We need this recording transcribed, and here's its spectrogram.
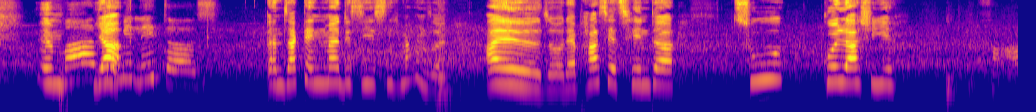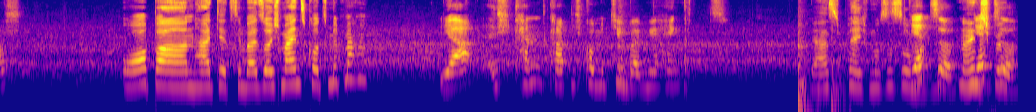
ähm, Mann, ja, bei mir lädt das. dann sagt er ihnen mal, dass sie es nicht machen sollen. Also, der Pass jetzt hinter zu Gulaschi. Orban hat jetzt den Ball. Soll ich meins kurz mitmachen? Ja, ich kann gerade nicht kommentieren, bei mir hängt Ja, ist Pech, muss es so Jetzt, machen. Nein, jetzt. Spaß.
